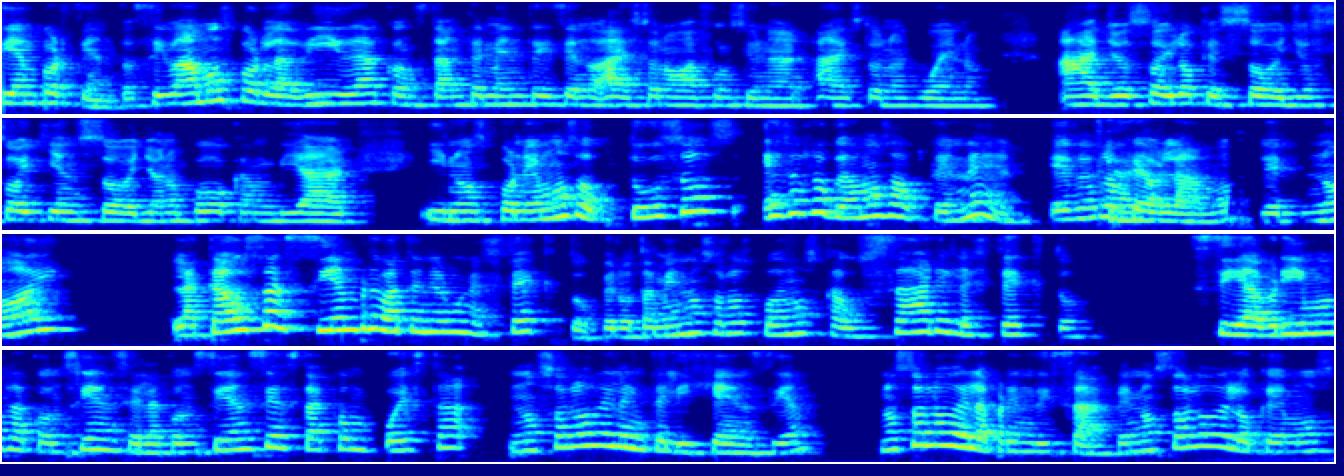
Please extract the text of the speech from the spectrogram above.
100%. Si vamos por la vida constantemente diciendo, ah, esto no va a funcionar, ah, esto no es bueno, ah, yo soy lo que soy, yo soy quien soy, yo no puedo cambiar, y nos ponemos obtusos, eso es lo que vamos a obtener. Eso es lo que hablamos. no hay, la causa siempre va a tener un efecto, pero también nosotros podemos causar el efecto si abrimos la conciencia. La conciencia está compuesta no solo de la inteligencia, no solo del aprendizaje, no solo de lo que hemos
